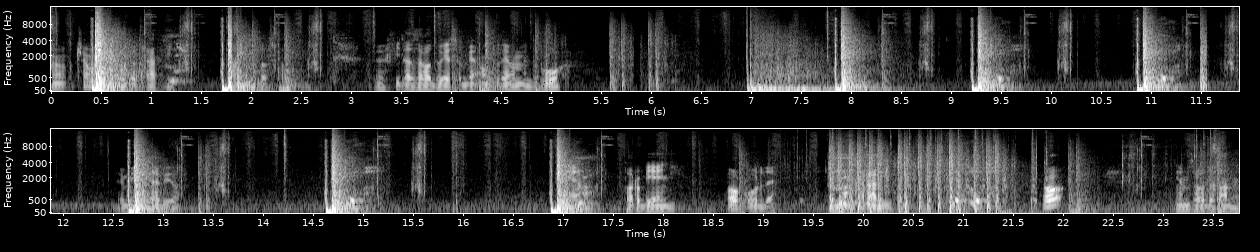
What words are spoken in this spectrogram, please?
No, czemu nie mogę go trafić? O, dostał. Chwila, załaduję sobie. O, tutaj mamy dwóch. Żeby mnie nie zabił. Nie no, porobieni. O kurde, ten ma karabin. O! Nie mam załadowany.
